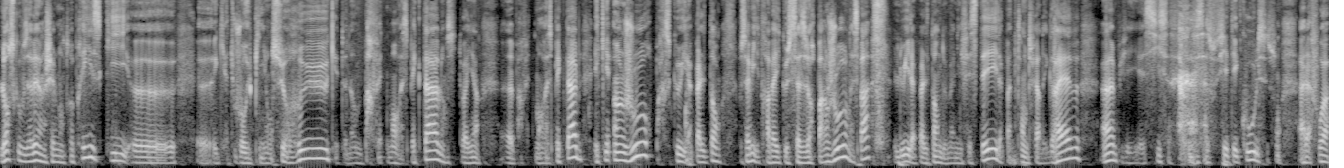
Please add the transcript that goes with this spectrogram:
lorsque vous avez un chef d'entreprise qui, euh, euh, qui a toujours eu pignon sur rue, qui est un homme parfaitement respectable, un citoyen euh, parfaitement respectable, et qui un jour, parce qu'il n'a pas le temps, vous savez, il travaille que 16 heures par jour, n'est-ce pas? Lui, il n'a pas le temps de manifester, il n'a pas le temps de faire des grèves, hein, puis si sa, société coule, ce sont à la fois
